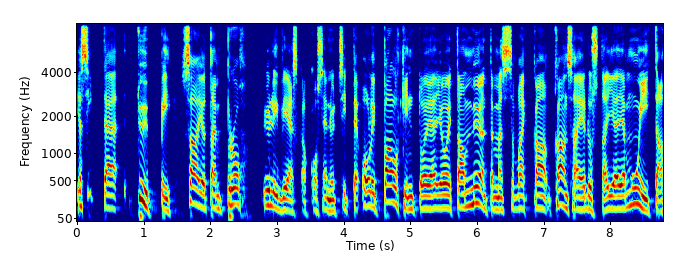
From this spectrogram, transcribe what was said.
ja sitten tämä tyyppi saa jotain pro Ylivieskako se nyt sitten oli palkintoja, joita on myöntämässä vaikka kansanedustajia ja muita,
